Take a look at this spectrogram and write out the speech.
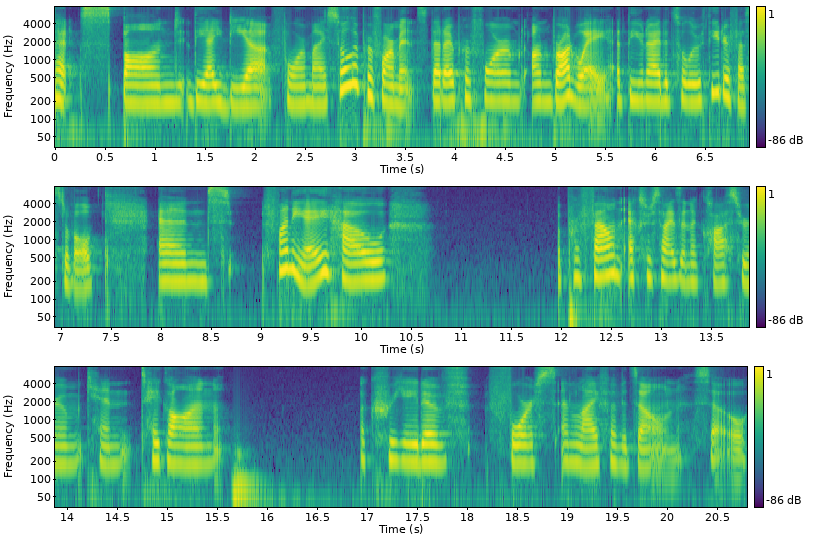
that spawned the idea for my solo performance that I performed on Broadway at the United Solo Theater Festival. And funny, eh? How a profound exercise in a classroom can take on a creative force and life of its own. So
